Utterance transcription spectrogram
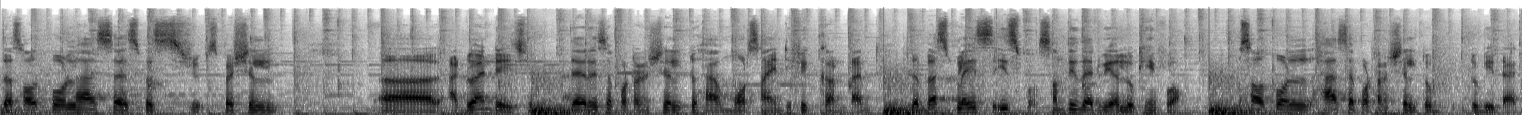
The South Pole has a spe- special uh, advantage. There is a potential to have more scientific content. The best place is something that we are looking for. South Pole has a potential to, to be that.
